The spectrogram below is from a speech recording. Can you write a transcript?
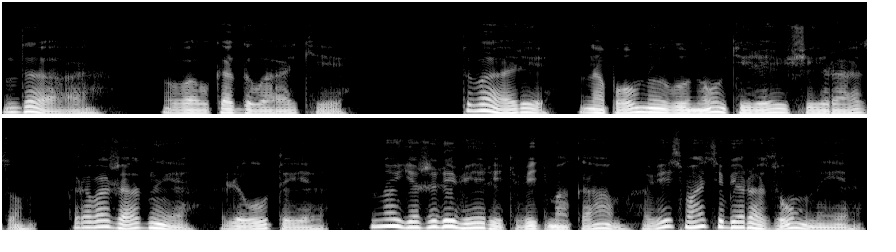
да, волкодлаки. Твари, на полную луну теряющие разум, кровожадные, лютые, но ежели верить ведьмакам, весьма себе разумные.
